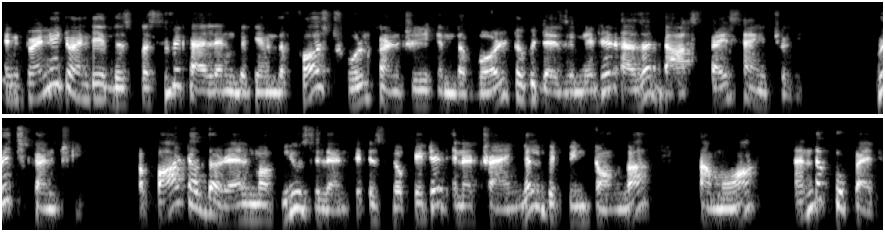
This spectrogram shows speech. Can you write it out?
In 2020, this Pacific island became the first whole country in the world to be designated as a dark sky sanctuary. Which country? A part of the realm of Niue Zealand, it is located in a triangle between Tonga, Samoa, and the Cook Islands.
